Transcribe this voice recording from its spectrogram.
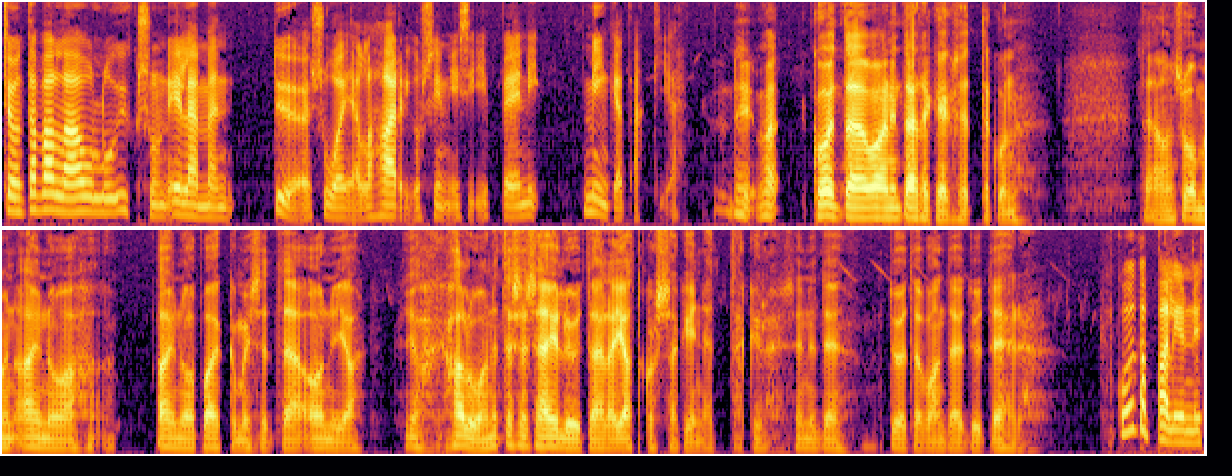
Se on tavallaan ollut yksi sun elämän työ suojella harjusinisiipeä, niin minkä takia? Niin, mä koen tämä vain niin tärkeäksi, että kun tämä on Suomen ainoa, ainoa paikka, missä tämä on ja, ja haluan, että se säilyy täällä jatkossakin, että kyllä sen eteen työtä vaan täytyy tehdä. Kuinka paljon nyt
